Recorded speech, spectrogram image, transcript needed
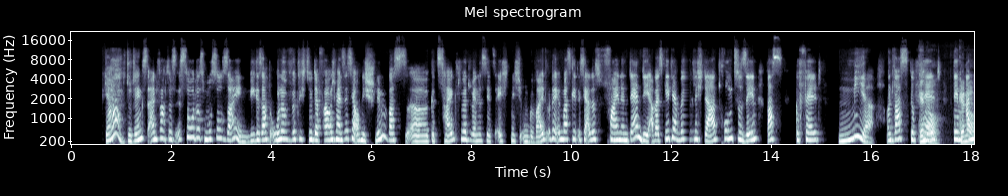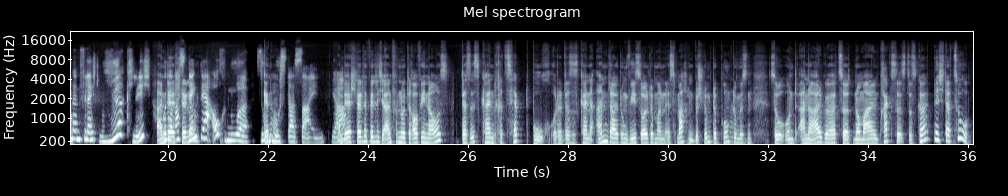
ja, du denkst einfach, das ist so, das muss so sein. Wie gesagt, ohne wirklich zu hinterfragen. Ich meine, es ist ja auch nicht schlimm, was äh, gezeigt wird, wenn es jetzt echt nicht um Gewalt oder irgendwas geht, ist ja alles fine and dandy. Aber es geht ja wirklich darum zu sehen, was gefällt mir und was gefällt genau, dem genau. anderen vielleicht wirklich An oder was Stelle, denkt er auch nur, so genau. muss das sein. Ja? An der Stelle will ich einfach nur darauf hinaus, das ist kein Rezeptbuch oder das ist keine Anleitung, wie sollte man es machen. Bestimmte Punkte müssen so und anal gehört zur normalen Praxis. Das gehört nicht dazu.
